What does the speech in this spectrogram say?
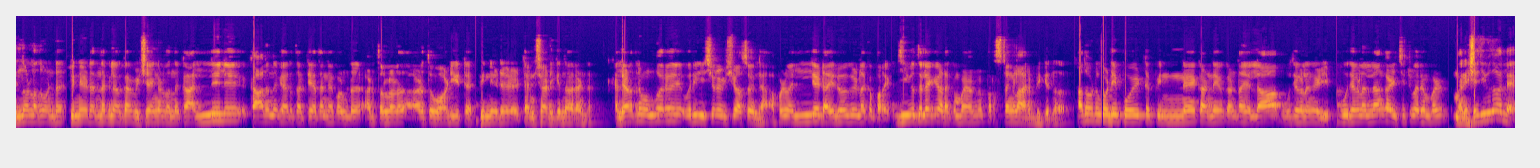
എന്നുള്ളത് കൊണ്ട് പിന്നീട് എന്തെങ്കിലുമൊക്കെ വിഷയങ്ങൾ വന്ന് കല്ലിൽ കാലൊന്ന് കയറി തട്ടിയാൽ തന്നെ കൊണ്ട് അടുത്തുള്ള അടുത്ത് ഓടിയിട്ട് പിന്നീട് ടെൻഷൻ അടിക്കുന്നവരുണ്ട്. കല്യാണത്തിന് മുമ്പ് വരെ ഒരു ഈശ്വര വിശ്വാസമില്ല അപ്പോൾ വലിയ ഡയലോഗുകളൊക്കെ പറയും. ജീവിതത്തിലേക്ക് കിടക്കുമ്പോഴാണ് പ്രശ്നങ്ങൾ ആരംഭിക്കുന്നത്. അതോടുകൂടി പോയിട്ട് പിന്നെ കണ്ണി കണ്ട എല്ലാ പൂജകളും കഴിയും. പൂജകളെല്ലാം കഴിച്ചിട്ട് വരുമ്പോൾ മനുഷ്യ ജീവിതമല്ലേ?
